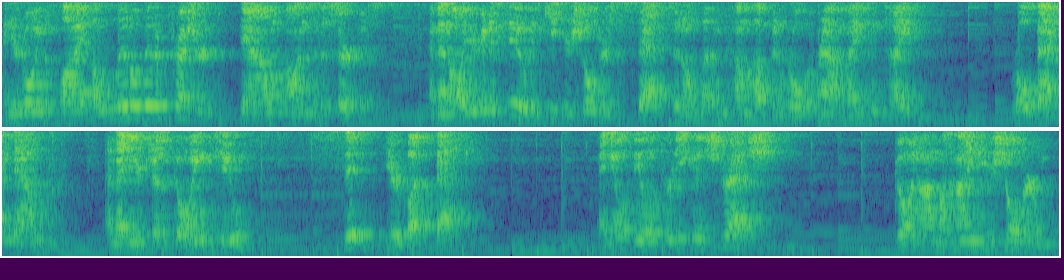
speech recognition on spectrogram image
and you're going to apply a little bit of pressure down onto the surface. And then all you're gonna do is keep your shoulders set, so don't let them come up and roll around. Nice and tight, roll back and down. And then you're just going to sit your butt back. And you'll feel a pretty good stretch going on behind your shoulder,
